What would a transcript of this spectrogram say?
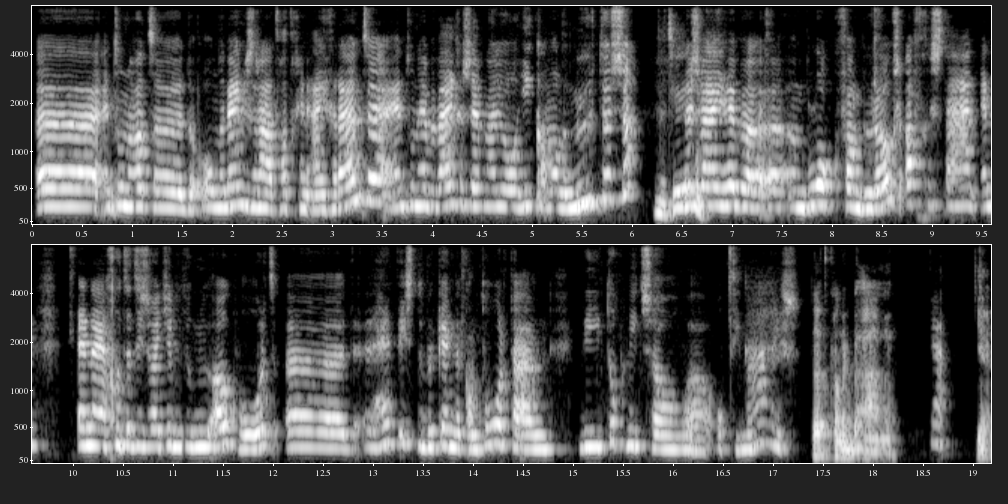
Eh, en toen had eh, de ondernemingsraad had geen eigen ruimte. En toen hebben wij gezegd, nou joh, hier kan wel een muur tussen. natuurlijk. Dus wij hebben eh, een blok van bureaus afgestaan. En, en nou goed, dat is wat je natuurlijk nu ook hoort. Eh, het is de bekende kantoortuin die toch niet zo eh, optimaal is. Dat kan ik beamen. Ja. Ja,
